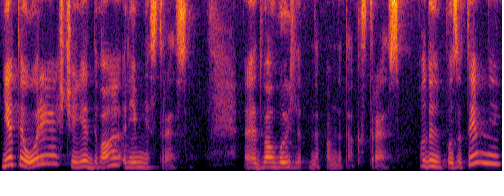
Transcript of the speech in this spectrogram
Є теорія, що є два рівні стресу, е, два вигляди, напевно, так, стресу. Один позитивний,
